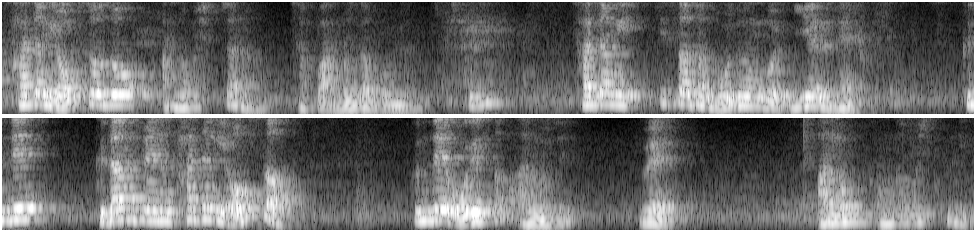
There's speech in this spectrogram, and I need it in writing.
사정이 없어도 안 오고 싶잖아. 자꾸 안 오다 보면. 사정이 있어서 못 오는 거 이해를 해. 근데 그 다음 주에는 사정이 없어. 근데 오겠어? 안 오지. 왜? 안 오고 안 가고 싶으니까.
